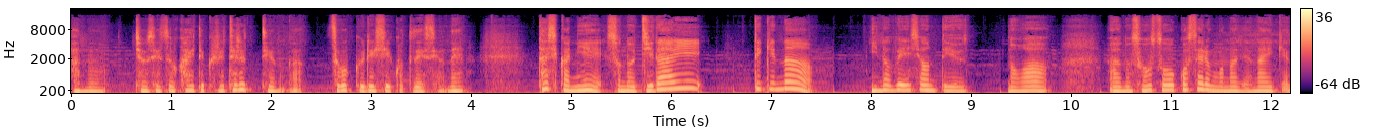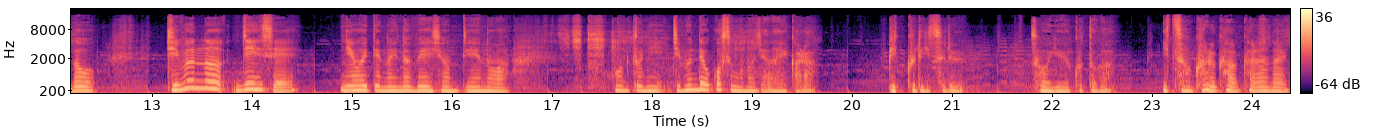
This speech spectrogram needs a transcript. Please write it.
あの小説を書いてくれてるっていうのがすごく嬉しいことですよね確かにその時代的なイノベーションっていうのはあのそうそう起こせるものじゃないけど自分の人生においてのイノベーションっていうのは本当に自分で起こすものじゃないからびっくりするそういうことがいつ起こるかわからない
